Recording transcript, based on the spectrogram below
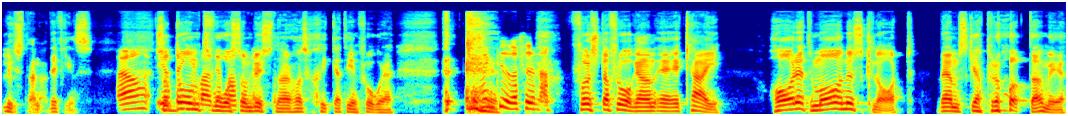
lyssnarna. Det finns. Ja, Så de två som lyssnar har skickat in frågor här. Men gud vad fina. Första frågan är Kai. Har ett manus klart? Vem ska jag prata med?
